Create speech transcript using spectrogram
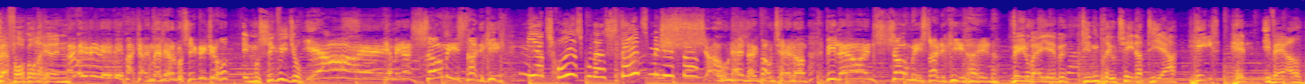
Hvad foregår der herinde? Vi, vi, vi, vi er bare i gang med at lave en musikvideo. En musikvideo? Ja, øh, jeg mener en somi-strategi. Jeg troede, jeg skulle være statsminister. Så hun handler ikke, hvad hun taler om. Vi laver en somi-strategi herinde. Ved du hvad, Jeppe? Dine prioriteter, de er helt hen i vejret.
